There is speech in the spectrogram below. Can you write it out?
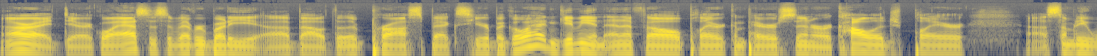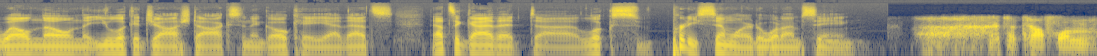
all right, Derek. Well, I asked this of everybody about the prospects here, but go ahead and give me an NFL player comparison or a college player, uh, somebody well known that you look at Josh Doctson and go, okay, yeah, that's that's a guy that uh, looks pretty similar to what I'm seeing. that's a tough one.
